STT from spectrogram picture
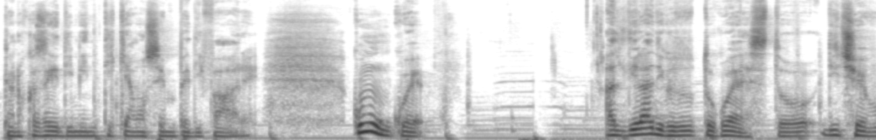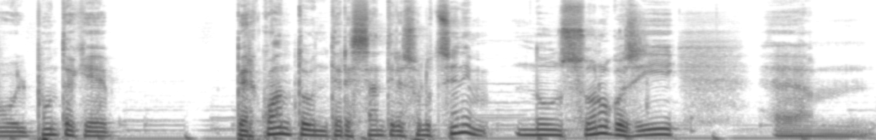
che è una cosa che dimentichiamo sempre di fare. Comunque, al di là di tutto questo, dicevo, il punto è che per quanto interessanti le soluzioni, non sono così... Ehm,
